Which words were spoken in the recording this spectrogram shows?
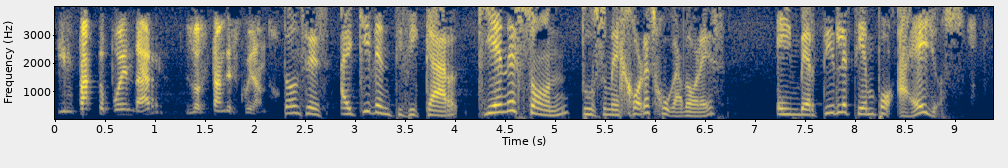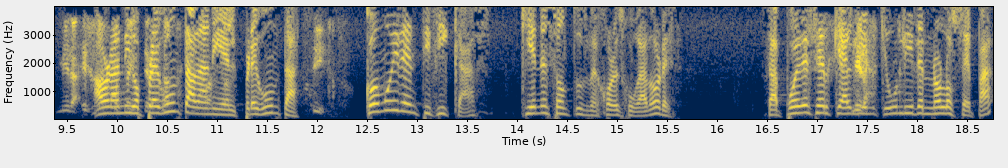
impacto pueden dar, los están descuidando. Entonces, hay que identificar quiénes son tus mejores jugadores e invertirle tiempo a ellos. Mira, Ahora, interesante. pregunta, Daniel, pregunta. Sí. ¿Cómo identificas quiénes son tus mejores jugadores? O sea, puede ser que alguien, Mira. que un líder no lo sepa.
